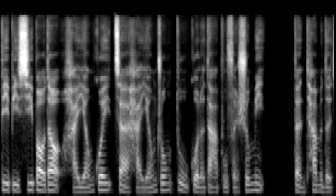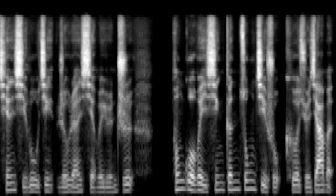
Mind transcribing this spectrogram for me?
BBC 报道，海洋龟在海洋中度过了大部分生命，但它们的迁徙路径仍然鲜为人知。通过卫星跟踪技术，科学家们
